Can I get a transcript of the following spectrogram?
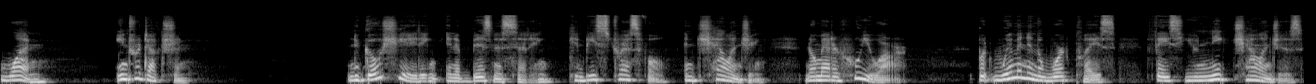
1. Introduction Negotiating in a business setting can be stressful and challenging no matter who you are, but women in the workplace face unique challenges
